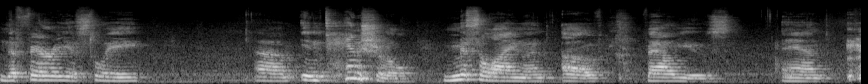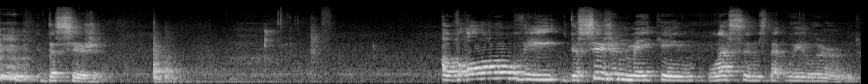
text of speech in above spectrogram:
nefariously um, intentional misalignment of values and decision. of all the decision-making lessons that we learned,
